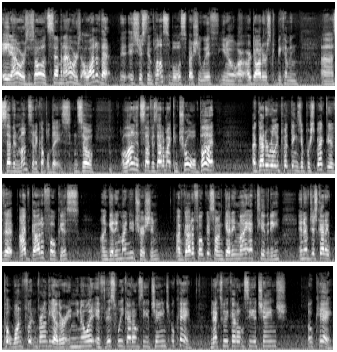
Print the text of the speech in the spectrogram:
eight hours, a solid seven hours, a lot of that is just impossible, especially with, you know, our, our daughters becoming uh, seven months in a couple days. And so a lot of that stuff is out of my control, but I've got to really put things in perspective that I've got to focus on getting my nutrition, I've got to focus on getting my activity and I've just got to put one foot in front of the other. And you know what? If this week I don't see a change, okay. Next week I don't see a change, okay.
